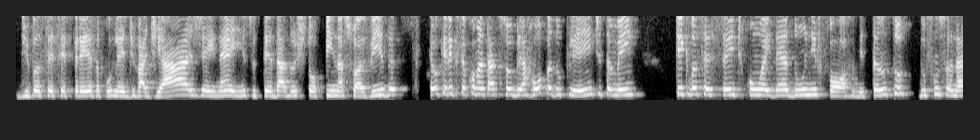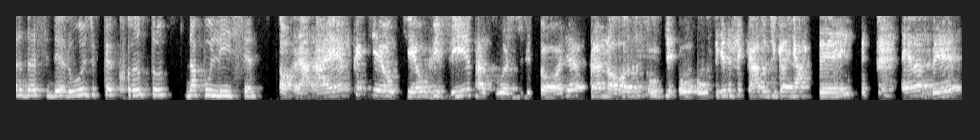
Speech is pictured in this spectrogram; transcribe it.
de você ser presa por lei de vadiagem, né? E isso ter dado um estopim na sua vida. Então eu queria que você comentasse sobre a roupa do cliente também o que, que você sente com a ideia do uniforme, tanto do funcionário da siderúrgica quanto da polícia? Na época que eu, que eu vivi nas ruas de Vitória, para nós o, o, o, significado de ganhar bem era ver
